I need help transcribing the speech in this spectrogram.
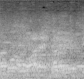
Which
